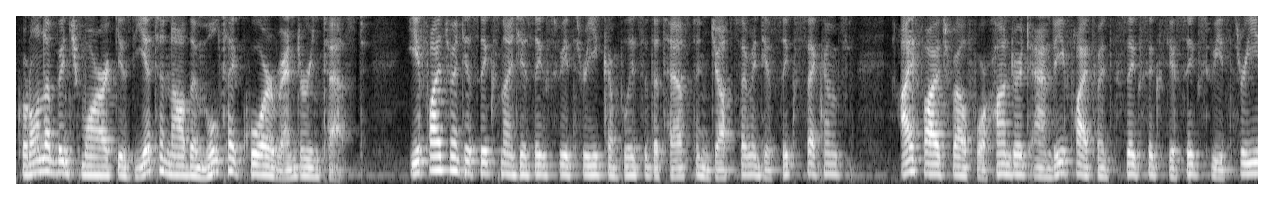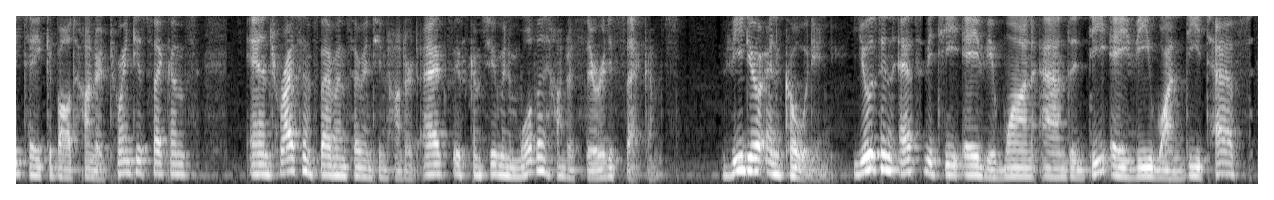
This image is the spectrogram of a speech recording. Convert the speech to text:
Corona benchmark is yet another multi-core rendering test. E5 2696v3 completes the test in just 76 seconds, i5 12400 and E5 2666v3 take about 120 seconds, and Ryzen 7 1700X is consuming more than 130 seconds. Video encoding. Using SVT-AV1 and DAV1D tests,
